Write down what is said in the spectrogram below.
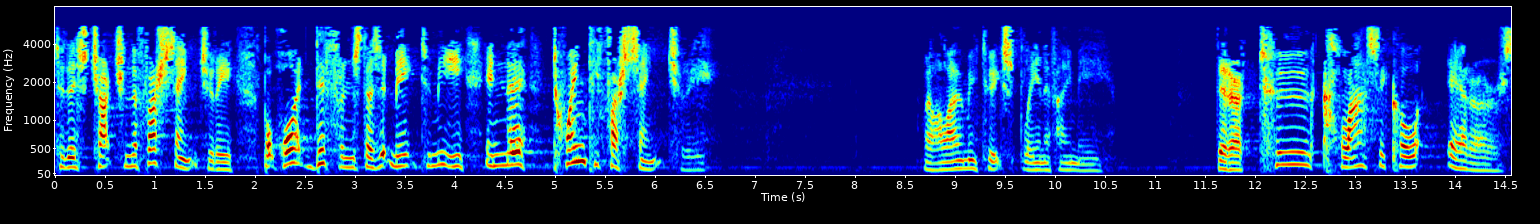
to this church in the first century. But what difference does it make to me in the 21st century? Well, allow me to explain if I may. There are two classical errors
